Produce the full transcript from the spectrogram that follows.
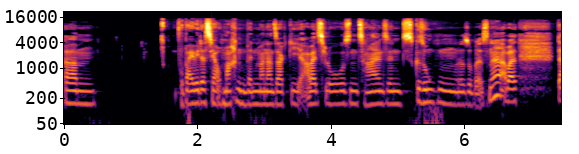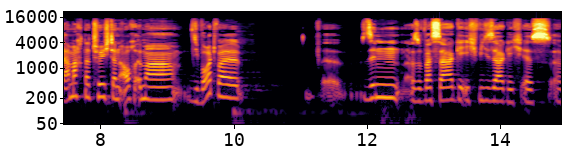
Ähm, Wobei wir das ja auch machen, wenn man dann sagt, die Arbeitslosenzahlen sind gesunken oder sowas. Ne? Aber da macht natürlich dann auch immer die Wortwahl äh, Sinn, also was sage ich, wie sage ich es, äh,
